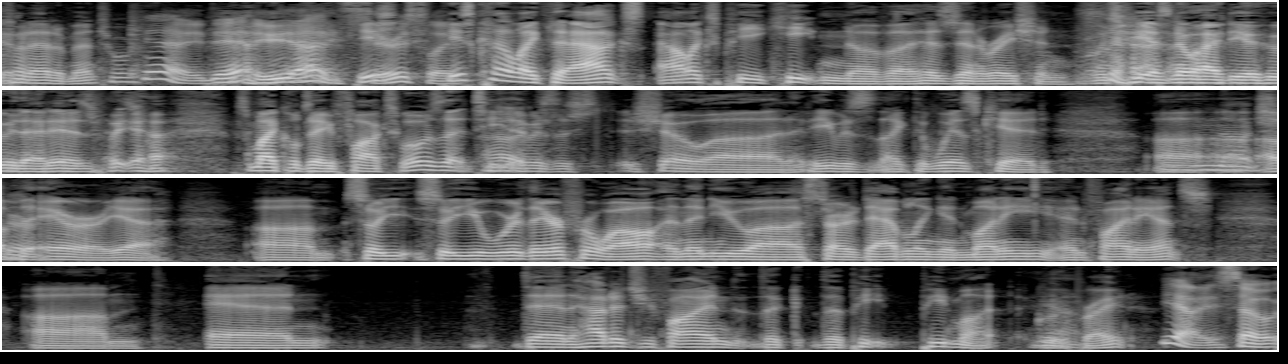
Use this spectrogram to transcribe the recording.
Buffett had a mentor. yeah, yeah, yeah. He's, seriously, he's kind of like the Alex Alex P. Keaton of uh, his generation, which he has no idea who that is. But yeah, it's Michael J. Fox. What was that? T- Uh, it was a show uh, that he was like the whiz kid uh, of sure. the era. Yeah, Um, so, you, so you were there for a while, and then you uh, started dabbling in money and finance. Um, and then, how did you find the the Piedmont group? Yeah. Right? Yeah. So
